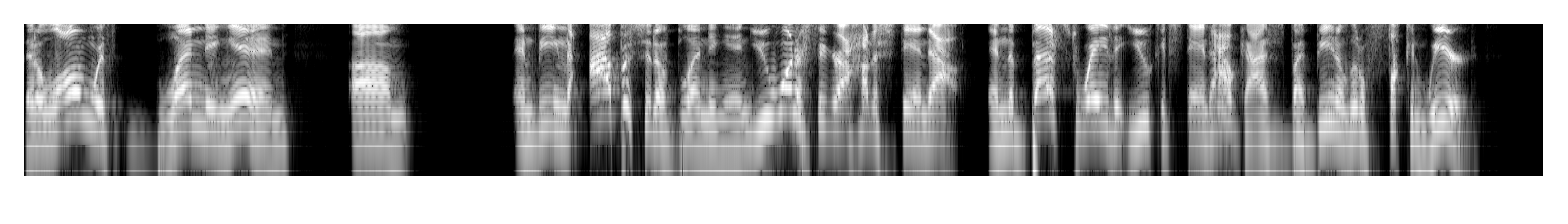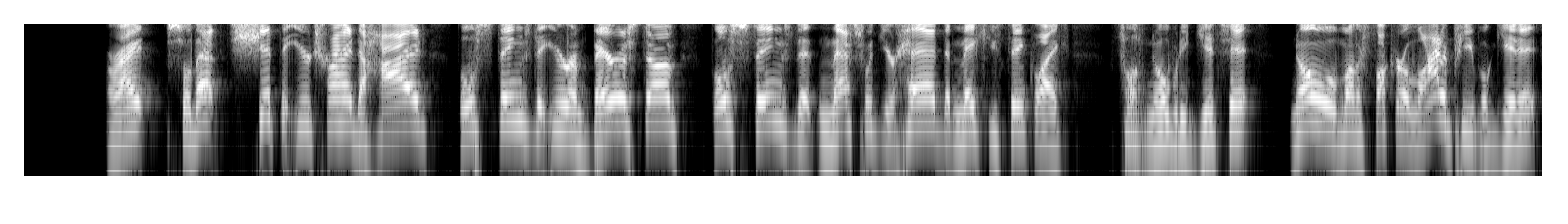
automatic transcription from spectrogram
that along with blending in um, and being the opposite of blending in, you want to figure out how to stand out. And the best way that you could stand out, guys, is by being a little fucking weird. All right. So that shit that you're trying to hide, those things that you're embarrassed of, those things that mess with your head that make you think like, fuck, nobody gets it. No, motherfucker, a lot of people get it.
